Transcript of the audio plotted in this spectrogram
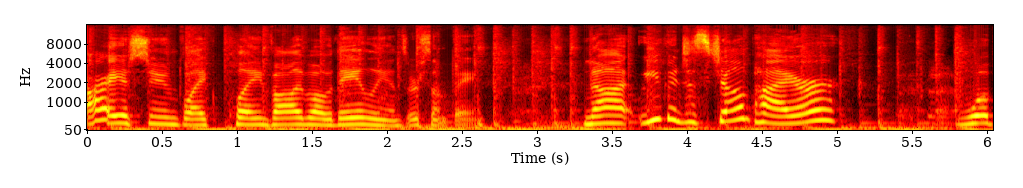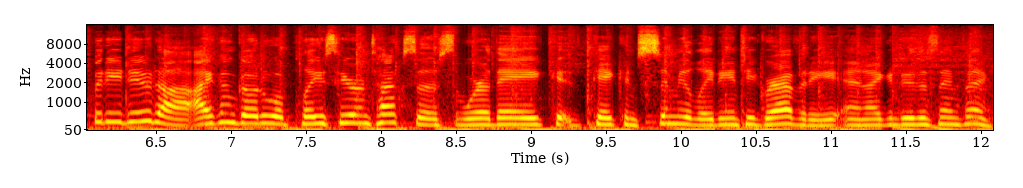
I assumed like playing volleyball with aliens or something. Not you can just jump higher. Whoopity doo. I can go to a place here in Texas where they they can simulate anti gravity, and I can do the same thing.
